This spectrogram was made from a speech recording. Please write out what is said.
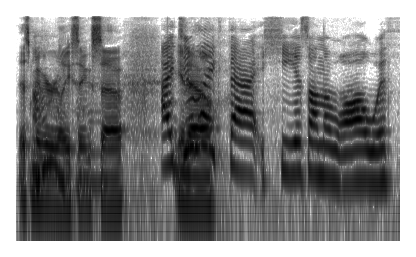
This movie oh releasing. God. So I do know. like that he is on the wall with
